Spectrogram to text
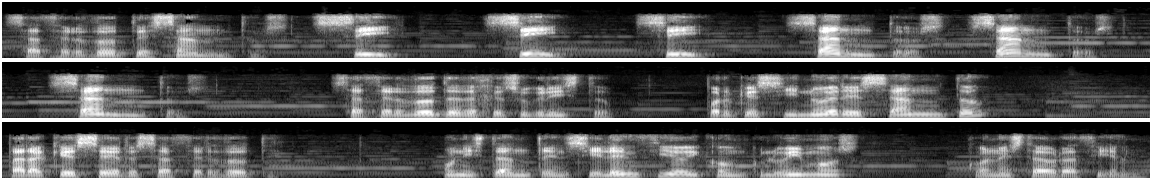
sacerdotes santos, sí, sí, sí, santos, santos, santos, sacerdote de Jesucristo, porque si no eres santo, ¿para qué ser sacerdote? Un instante en silencio y concluimos con esta oración.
